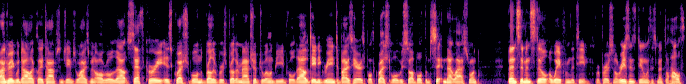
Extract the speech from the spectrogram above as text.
Andre Iguodala, Klay Thompson, James Wiseman all rolled out. Seth Curry is questionable in the brother versus brother matchup. Joel Embiid rolled out. Danny Green, Tobias Harris both questionable. We saw both of them sit in that last one. Ben Simmons still away from the team for personal reasons, dealing with his mental health.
